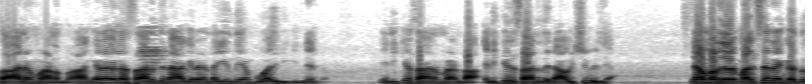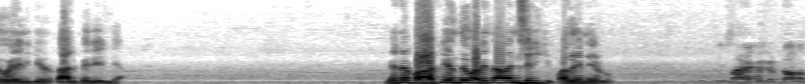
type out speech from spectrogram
സാധനം വേണമെന്നോ അങ്ങനെ വല്ല സ്ഥാനത്തിന് ആഗ്രഹം ഉണ്ടെങ്കിൽ ഇന്ന് ഞാൻ പോകാതിരിക്കില്ലല്ലോ എനിക്ക് സാധനം വേണ്ട. എനിക്ക് സാധനത്തിന് ആവശ്യമില്ല. ഞാൻ പറഞ്ഞത് മത്സരരംഗത്ത് പോലും എനിക്ക് താല്പര്യമില്ല. പിന്നെ പാർട്ടി എന്ത് പറയുന്നു അതനുസരിക്കും. അത് തന്നെയുള്ളൂ. നിർണായക കാരണം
